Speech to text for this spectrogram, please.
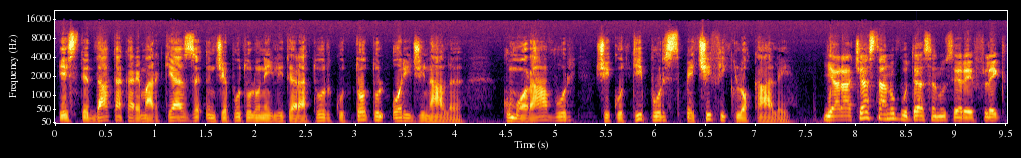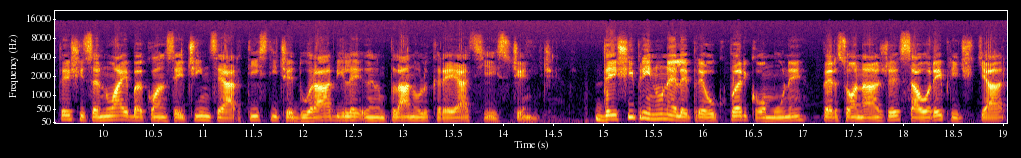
Este data care marchează începutul unei literaturi cu totul originală, cu moravuri și cu tipuri specific locale. iar aceasta nu putea să nu se reflecte și să nu aibă consecințe artistice durabile în planul creației scenice. Deși prin unele preocupări comune, personaje sau replici chiar,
